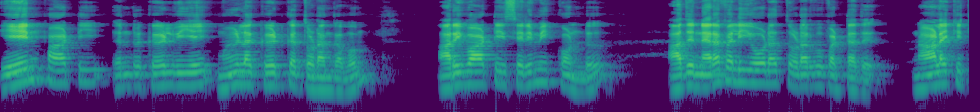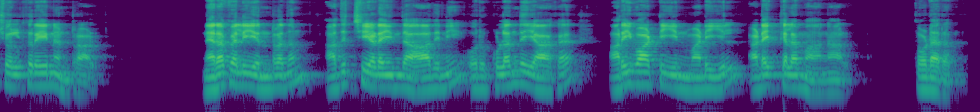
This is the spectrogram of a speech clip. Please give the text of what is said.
ஏன் பாட்டி? என்ற கேள்வியை மீள கேட்கத் தொடங்கவும் அறிவாட்டி செருமிக் கொண்டு அது நரபலியோட தொடர்பு பட்டது நாளைக்கு சொல்கிறேன் என்றாள். நரபலி என்றதும் அதிர்ச்சியடைந்த ஆதினி ஒரு குழந்தையாக அறிவாட்டியின் மடியில் அடைக்கலமானாள். தொடரும்.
